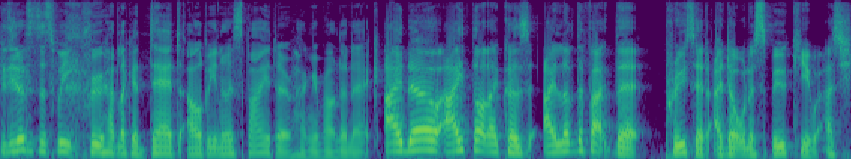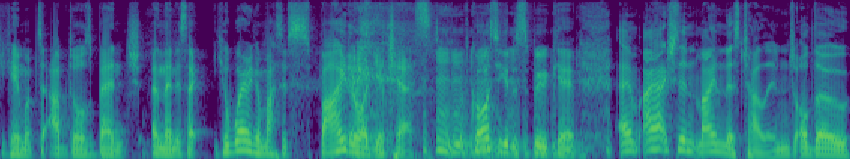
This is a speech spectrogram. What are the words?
you notice this week Prue had like a dead albino spider hanging around her neck? I know. I thought that because I love the fact that Prue said, I don't want to spook you as she came up to Abdul's bench. And then it's like, you're wearing a massive spider on your chest. of course you're going to spook him. Um, I actually didn't mind this challenge, although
